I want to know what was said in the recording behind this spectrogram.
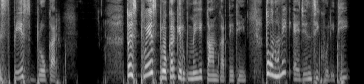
स्पेस ब्रोकर। तो स्पेस ब्रोकर के रूप में ये काम करते थे। तो उन्होंने एक एजेंसी खोली थी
